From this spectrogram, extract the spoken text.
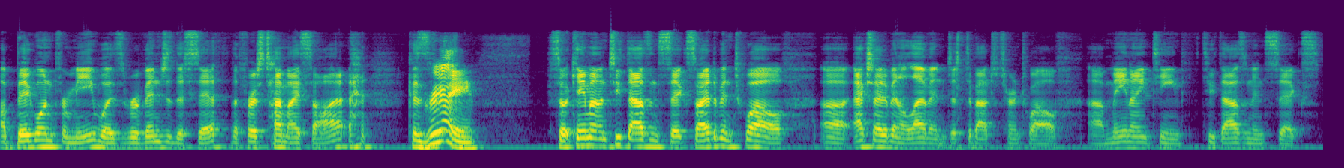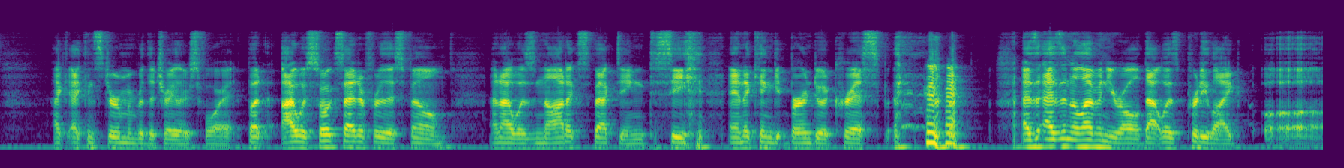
a big one for me was Revenge of the Sith. The first time I saw it, because Really? so it came out in 2006. So I'd have been 12. Uh, actually, I'd have been 11, just about to turn 12. Uh, May 19th, 2006. I, I can still remember the trailers for it. But I was so excited for this film, and I was not expecting to see Anakin get burned to a crisp. as as an 11 year old, that was pretty like, oh,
